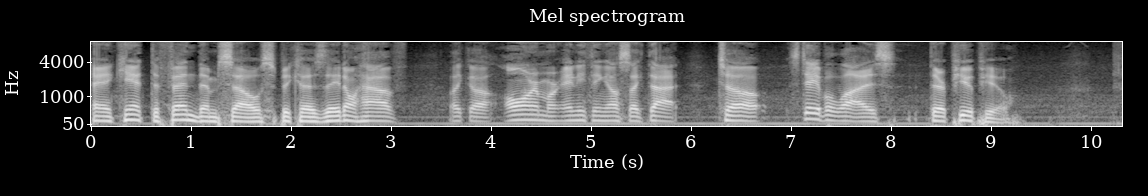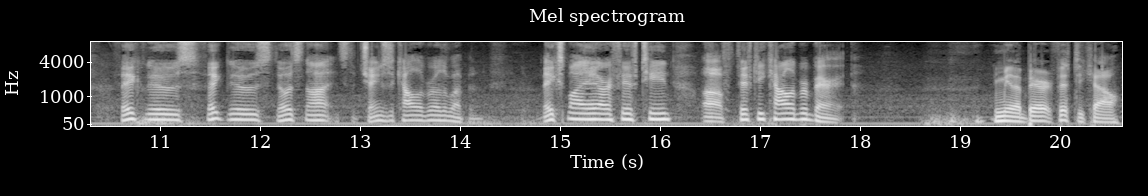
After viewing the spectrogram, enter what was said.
and can't defend themselves because they don't have like a arm or anything else like that to stabilize their pew pew. Fake news, fake news. No, it's not. It's to change the caliber of the weapon. It makes my AR-15 a 50 caliber Barrett. You mean a Barrett 50 cal?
